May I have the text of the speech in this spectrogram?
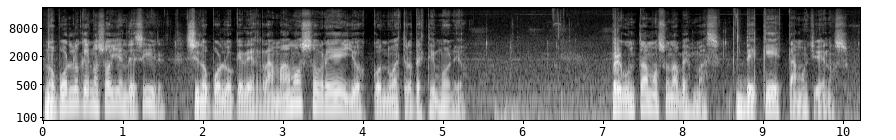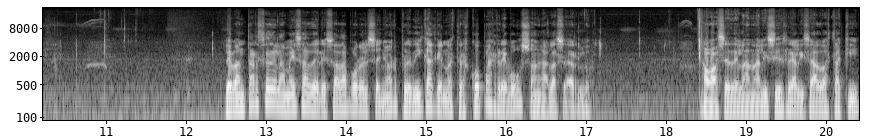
No por lo que nos oyen decir, sino por lo que derramamos sobre ellos con nuestro testimonio. Preguntamos una vez más, ¿de qué estamos llenos? Levantarse de la mesa aderezada por el Señor predica que nuestras copas rebosan al hacerlo. A base del análisis realizado hasta aquí,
